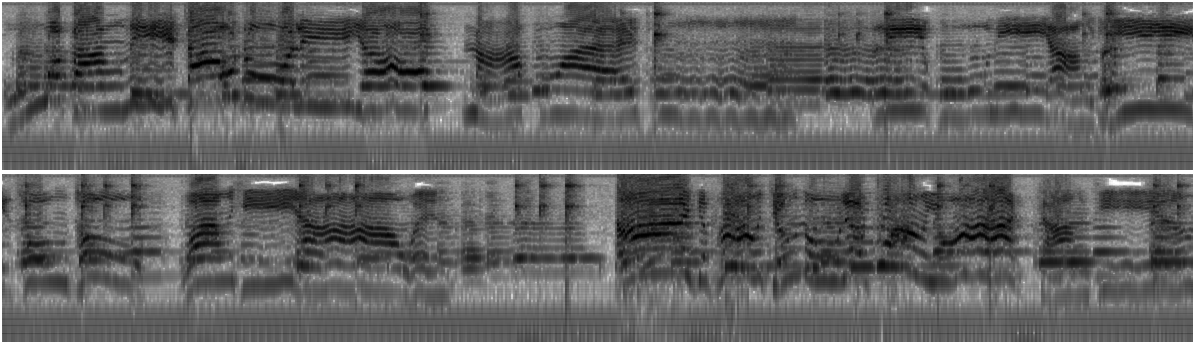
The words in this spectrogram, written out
我帮你找着理由拿块土一从头往下问，打一旁惊动了状元张景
